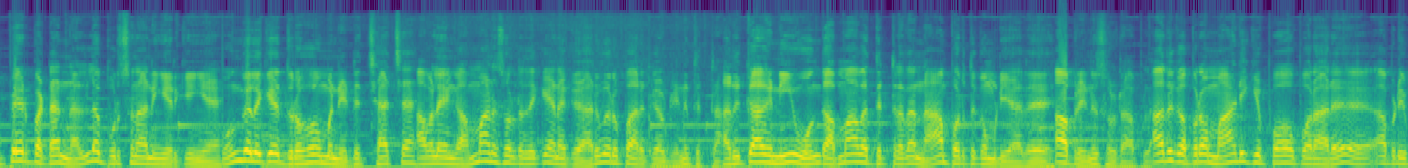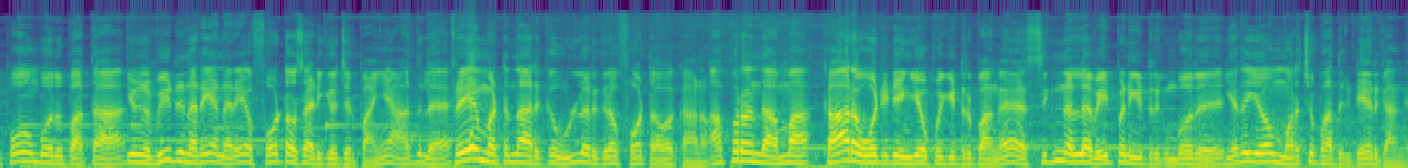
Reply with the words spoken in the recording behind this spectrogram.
இப்பேற்பட்ட நல்ல புருஷனா நீங்க இருக்கீங்க. உங்களுக்கே துரோகம் பண்ணிட்டு சேச்ச அவளை எங்க அம்மான்னு சொல்றதுக்கு எனக்கு அருவருப்பா இருக்கு அப்படின்னு திட்டுறா அதுக்காக நீ உங்க அம்மாவை திட்டுறத நான் பொறுத்துக்க முடியாது அப்படின்னு சொல்றாப்ல அதுக்கப்புறம் மாடிக்கு போக போறாரு. அப்படி போகும்போது பார்த்தா இவங்க வீடு நிறைய நிறைய போட்டோஸ் அடிக்க வச்சிருப்பாங்க. அதுல ஃப்ரேம் மட்டும்தான் இருக்கு. உள்ள இருக்கிற போட்டோவை காணும். அப்புறம் இந்த அம்மா காரை ஓட்டிட்டு எங்கேயோ போய்கிட்டு இருப்பாங்க. சிக்னல்ல வெயிட் பண்ணிக்கிட்டு இருக்கும்போது எதையோ முறைச்சு பார்த்துக்கிட்டே இருக்காங்க.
